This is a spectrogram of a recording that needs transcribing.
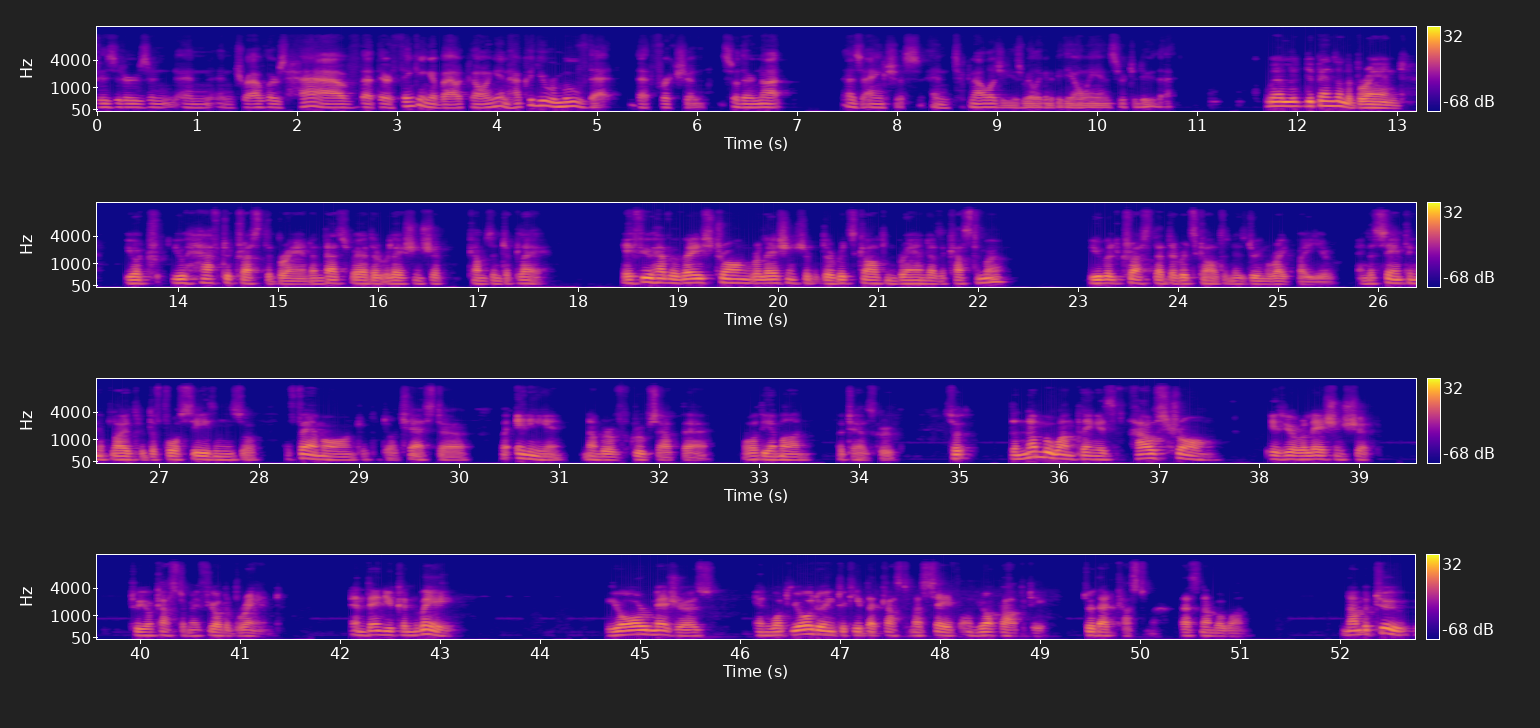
visitors and, and, and travelers have that they're thinking about going in? How could you remove that, that friction so they're not as anxious? And technology is really going to be the only answer to do that. Well, it depends on the brand. You're tr- you have to trust the brand, and that's where the relationship comes into play. If you have a very strong relationship with the Ritz Carlton brand as a customer, you will trust that the Ritz Carlton is doing right by you. And the same thing applies with the Four Seasons or the Fairmont or the Dorchester or any number of groups out there or the Aman Hotels group. So the number one thing is how strong is your relationship to your customer if you're the brand. And then you convey your measures and what you're doing to keep that customer safe on your property to that customer. That's number one. Number two,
